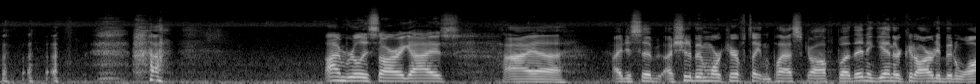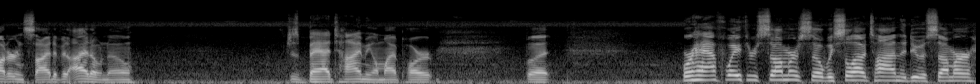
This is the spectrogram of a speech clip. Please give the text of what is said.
I'm really sorry, guys. I uh, I just said I should have been more careful taking the plastic off, but then again, there could have already been water inside of it. I don't know. Just bad timing on my part. But we're halfway through summer, so we still have time to do a summer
